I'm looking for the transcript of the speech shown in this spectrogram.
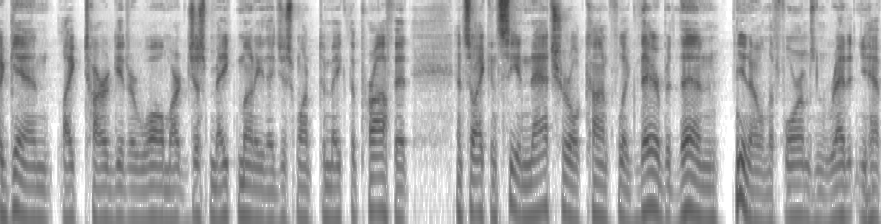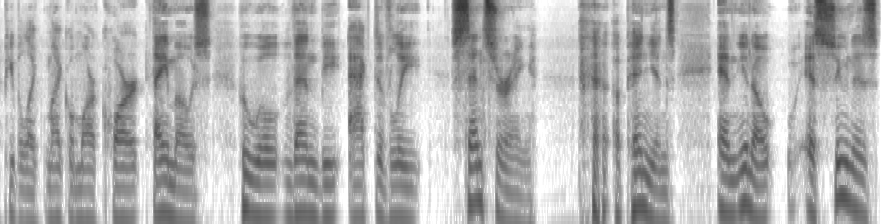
again, like Target or Walmart, just make money. They just want to make the profit. And so I can see a natural conflict there. But then, you know, in the forums and Reddit, you have people like Michael Marquardt, Theymos, who will then be actively censoring opinions. And, you know, as soon as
